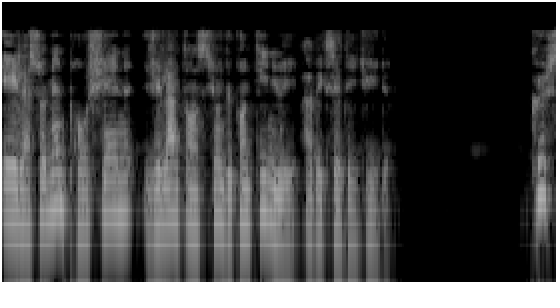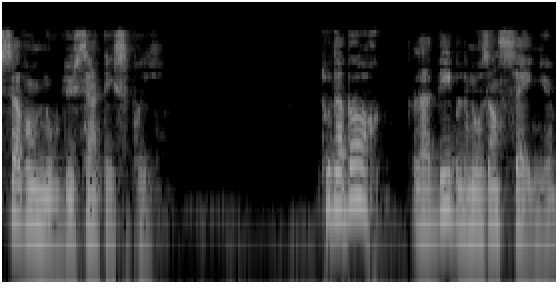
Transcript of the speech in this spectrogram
et la semaine prochaine j'ai l'intention de continuer avec cette étude. Que savons-nous du Saint-Esprit? Tout d'abord, la Bible nous enseigne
